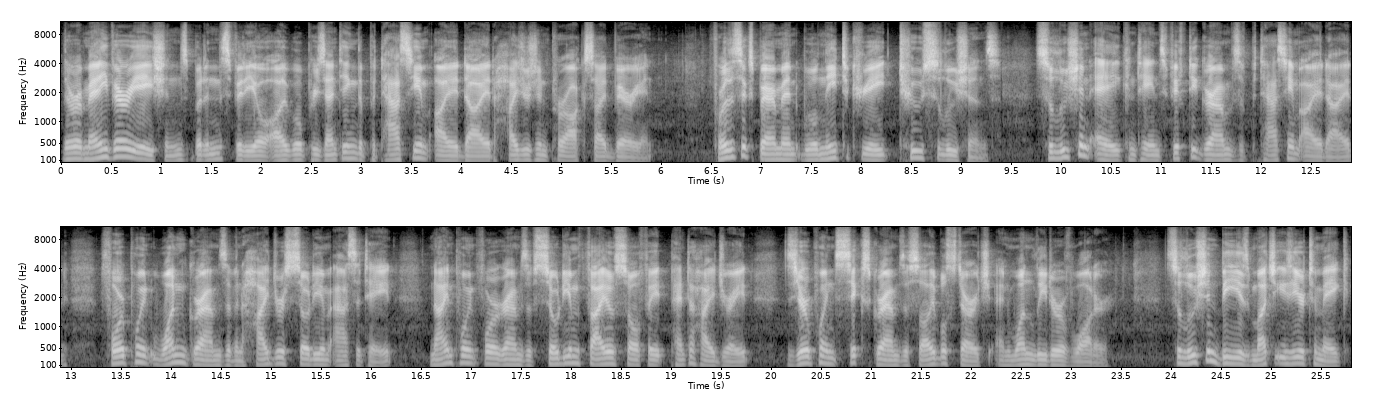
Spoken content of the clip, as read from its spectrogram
There are many variations, but in this video I will be presenting the potassium iodide hydrogen peroxide variant. For this experiment, we'll need to create two solutions. Solution A contains 50 grams of potassium iodide, 4.1 grams of anhydrous sodium acetate, 9.4 grams of sodium thiosulfate pentahydrate, 0.6 grams of soluble starch, and 1 liter of water. Solution B is much easier to make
